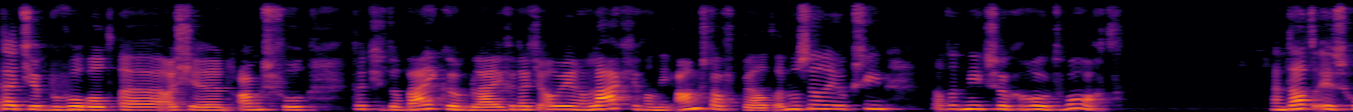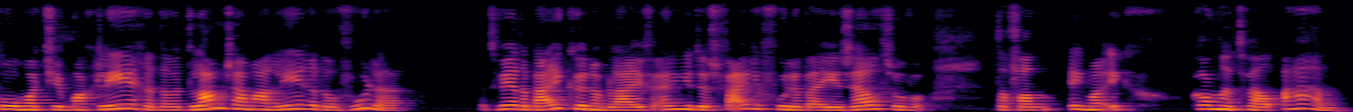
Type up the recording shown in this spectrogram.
Dat je bijvoorbeeld, uh, als je angst voelt, dat je erbij kunt blijven, dat je alweer een laagje van die angst afpelt. En dan zul je ook zien dat het niet zo groot wordt. En dat is gewoon wat je mag leren, dat het langzaamaan leren door voelen het weer erbij kunnen blijven en je dus veilig voelen bij jezelf. Zo van, hey, maar ik kan het wel aan.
